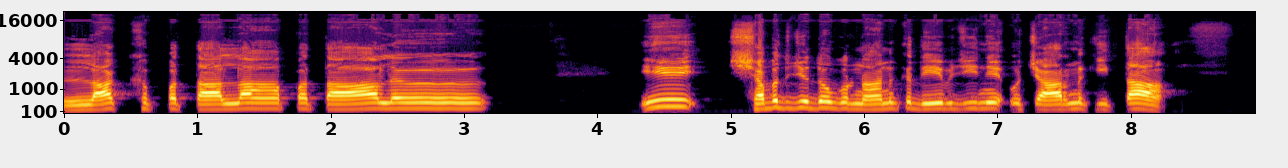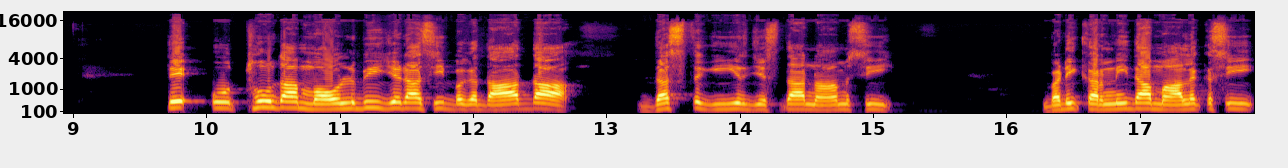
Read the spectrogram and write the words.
ਲੱਖ ਪਤਾਲਾਂ, ਪਤਾਲ। ਇਹ ਸ਼ਬਦ ਜਦੋਂ ਗੁਰੂ ਨਾਨਕ ਦੇਵ ਜੀ ਨੇ ਉਚਾਰਨ ਕੀਤਾ, ਤੇ ਉਥੋਂ ਦਾ ਮੌਲਵੀ ਜਿਹੜਾ ਸੀ ਬਗਦਾਦ ਦਾ ਦਸਤਗੀਰ ਜਿਸ ਦਾ ਨਾਮ ਸੀ, ਬੜੀ ਕਰਨੀ ਦਾ ਮਾਲਕ ਸੀ,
